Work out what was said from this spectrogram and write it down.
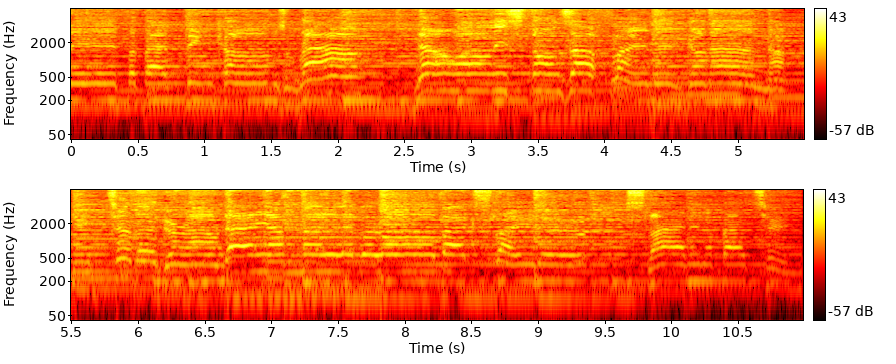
if a bad thing comes around. Now all these stones are flying, they're gonna knock me to the ground. I am a liberal backslider, sliding about years.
